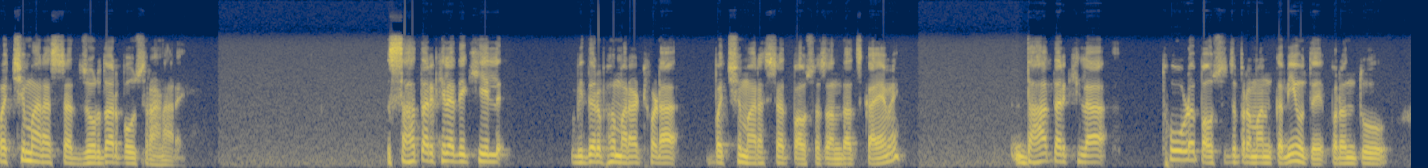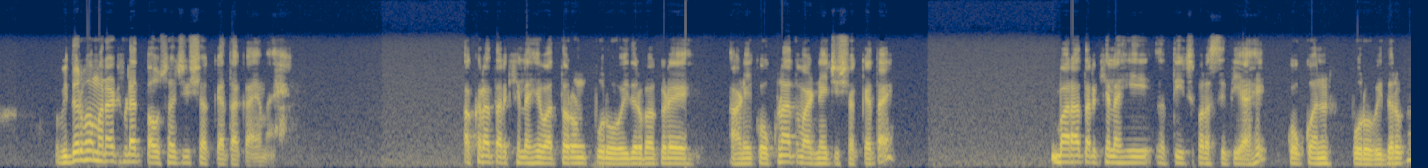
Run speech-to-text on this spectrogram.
पश्चिम महाराष्ट्रात जोरदार पाऊस राहणार आहे. सहा तारखेला देखील विदर्भ मराठवाडा पश्चिम महाराष्ट्रात पावसाचा अंदाज कायम आहे. दहा तारखेला थोडं पावसाचं प्रमाण कमी होते परंतु विदर्भ मराठवाड्यात पावसाची शक्यता कायम आहे. अकरा तारखेला हे वातावरण पूर्व विदर्भाकडे आणि कोकणात वाढण्याची शक्यता आहे. बारा तारखेला ही तीच परिस्थिती आहे कोकण पूर्व विदर्भ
